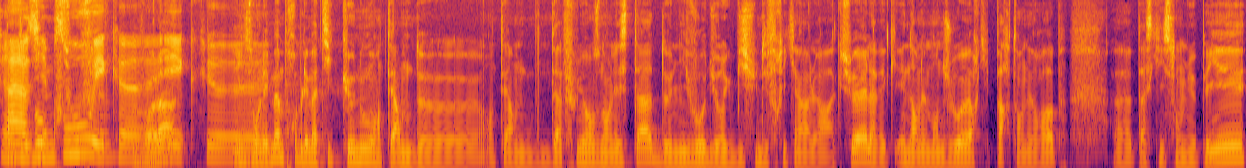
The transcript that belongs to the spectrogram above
pas beaucoup et que, et que, Ils ont les mêmes problématiques que nous en termes, de, en termes d'affluence dans les stades, de niveau du rugby sud-africain à l'heure actuelle, avec énormément de joueurs qui partent en Europe euh, parce qu'ils sont mieux payés,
